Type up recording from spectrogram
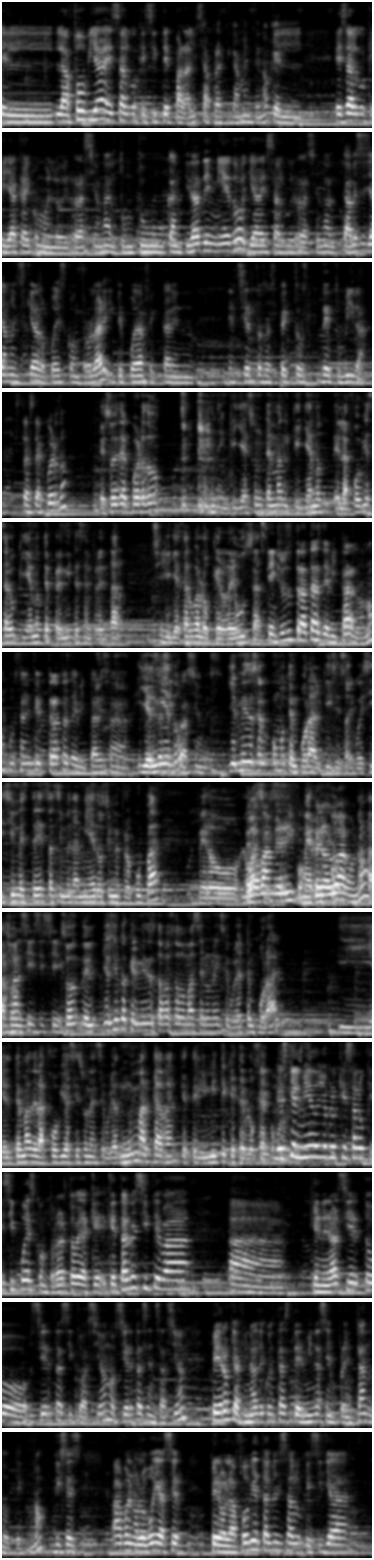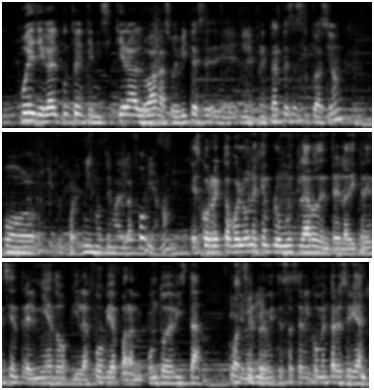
la fobia es algo que sí te paraliza prácticamente, ¿no? Que es algo que ya cae como en lo irracional. Tu, tu cantidad de miedo ya es algo irracional. A veces ya no ni siquiera lo puedes controlar y te puede afectar en, en ciertos aspectos de tu vida. ¿Estás de acuerdo? Estoy de acuerdo en que ya es un tema en el que ya no, la fobia es algo que ya no te permites enfrentar, que ya es algo a lo que rehusas. Que incluso tratas de evitarlo, ¿no? Justamente tratas de evitar esa, ¿Y el esas miedo? situaciones. Y el miedo es algo como temporal, que dices, ay, güey, sí, sí me estresa, sí me da miedo, sí me preocupa, pero lo Pero haces. va, me rifo, me pero rifo. lo hago, ¿no? Ajá, sí, sí, sí. son el- yo siento que el miedo está basado más en una inseguridad temporal y el tema de la fobia sí es una inseguridad muy marcada que te limite y que te bloquea Sí, como es que el miedo yo creo que es algo que sí puedes controlar todavía, que, que tal vez sí te va a generar cierto, cierta situación o cierta sensación, pero que al final de cuentas terminas enfrentándote, ¿no? Dices, ah, bueno, lo voy a hacer, pero la fobia tal vez es algo que sí ya puede llegar al punto en que ni siquiera lo hagas o evites eh, el enfrentarte a esa situación por, pues, por el mismo tema de la fobia, ¿no? Es correcto, abuelo, un ejemplo muy claro de entre la diferencia entre el miedo y la fobia para mi punto de vista, y ¿Cuál si sería? me permites hacer el comentario sería,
